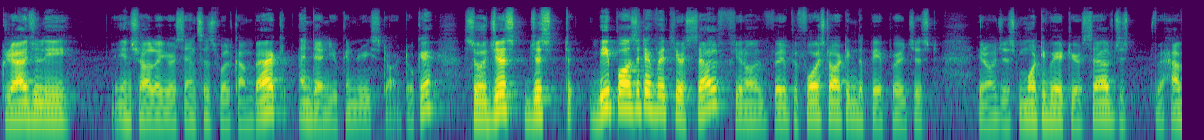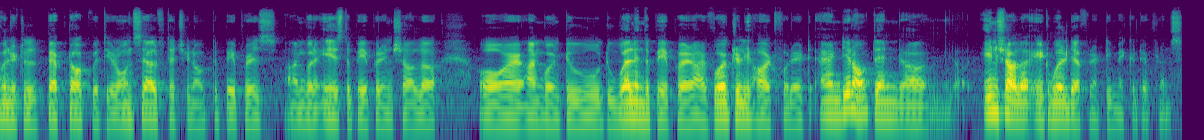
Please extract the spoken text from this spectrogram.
gradually inshallah your senses will come back and then you can restart okay? So just just be positive with yourself you know before starting the paper just you know just motivate yourself just have a little pep talk with your own self that you know the paper is i'm going to ace the paper inshallah or i'm going to do well in the paper. I've worked really hard for it and you know then uh, inshallah it will definitely make a difference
